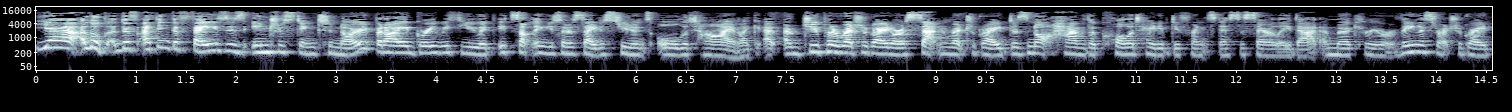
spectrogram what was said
Yeah, uh, look, the, I think the phase is interesting to note, but I agree with you. It, it's something you sort of say to students all the time. Like a, a, Jupiter retrograde or a Saturn retrograde does not have the qualitative difference necessarily that a Mercury or a Venus retrograde.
